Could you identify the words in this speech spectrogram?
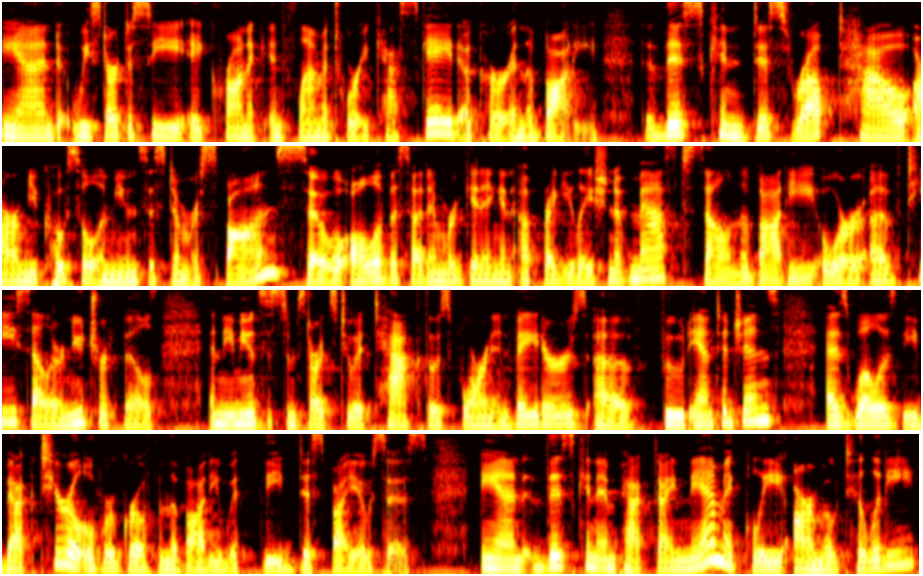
and we start to see a chronic inflammatory cascade occur in the body. This can disrupt how our mucosal immune system responds. So, all of a sudden, we're getting an upregulation of mast cell in the body or of T cell or neutrophils, and the immune system starts to attack those foreign invaders of food antigens as well as the bacterial overgrowth in the body with the dysbiosis. And this can impact dynamically our motility.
